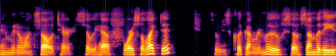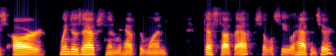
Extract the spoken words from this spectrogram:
And we don't want solitaire. So we have four selected. So we just click on remove. So some of these are Windows apps, and then we have the one desktop app. So we'll see what happens here.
